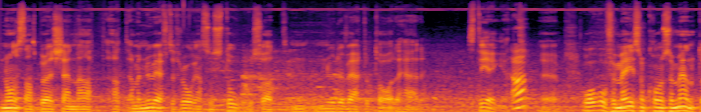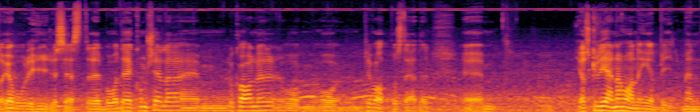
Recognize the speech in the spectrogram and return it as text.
någonstans börjar känna att, att ja, men nu är efterfrågan så stor så att nu är det värt att ta det här steget. Ja. Eh, Och, och för mig som konsument då, jag bor i hyresgäster, både kommersiella eh, lokaler och, och privatbostäder. Eh, jag skulle gärna ha en elbil men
